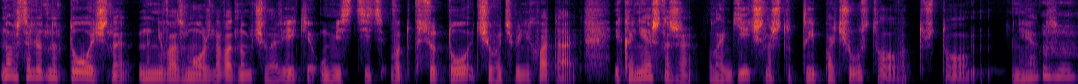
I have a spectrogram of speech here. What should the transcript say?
Но абсолютно точно, ну, невозможно в одном человеке уместить вот все то, чего тебе не хватает. И, конечно же, логично, что ты почувствовала, вот, что нет, Мгм.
